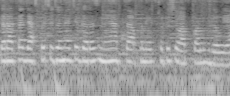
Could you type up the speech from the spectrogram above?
तर आता जास्त शिजवण्याची गरज नाही आता आपण एक छोटीशी वाफ काढून घेऊया.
